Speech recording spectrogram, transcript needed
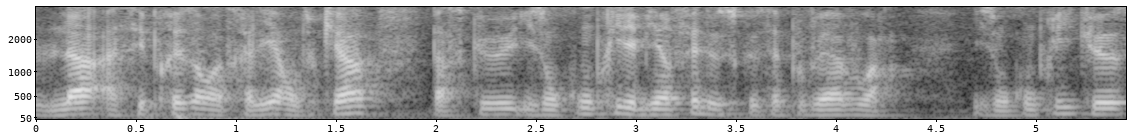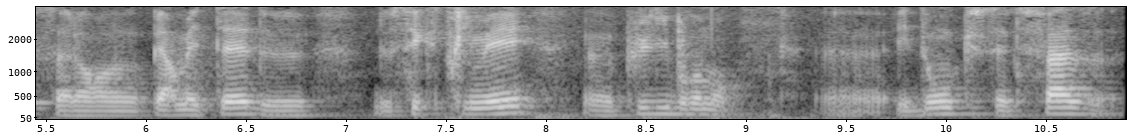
là assez présents à Trélière en tout cas, parce qu'ils ont compris les bienfaits de ce que ça pouvait avoir. Ils ont compris que ça leur euh, permettait de, de s'exprimer plus librement. et donc cette phase,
